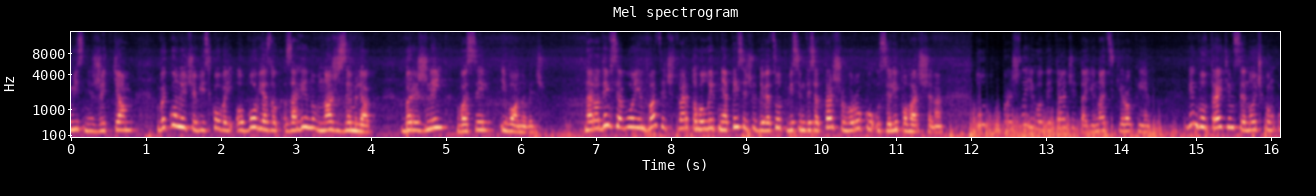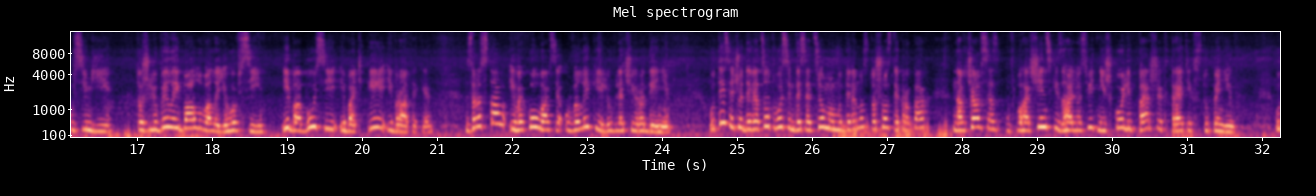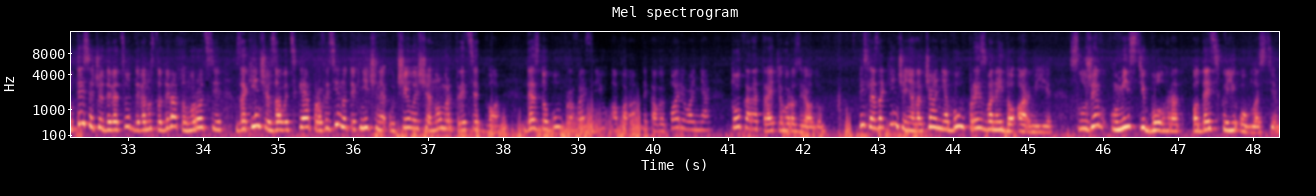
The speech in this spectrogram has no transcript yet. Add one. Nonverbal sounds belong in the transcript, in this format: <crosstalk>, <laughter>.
несумісні з життям, виконуючи військовий обов'язок, загинув наш земляк Бережний Василь Іванович. Народився воїн 24 липня 1981 року у селі Погарщина. Тут пройшли його дитячі та юнацькі роки. Він був третім синочком у сім'ї, тож любили і балували його всі: і бабусі, і батьки, і братики. Зростав і виховувався у великій люблячій родині. У 1987-96 роках навчався в Погарщинській загальноосвітній школі перших третіх ступенів. У 1999 році закінчив заводське професійно-технічне училище номер 32 де здобув професію апаратника випарювання токара третього розряду. Після закінчення навчання був призваний до армії. Служив у місті Болград Одеської області.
